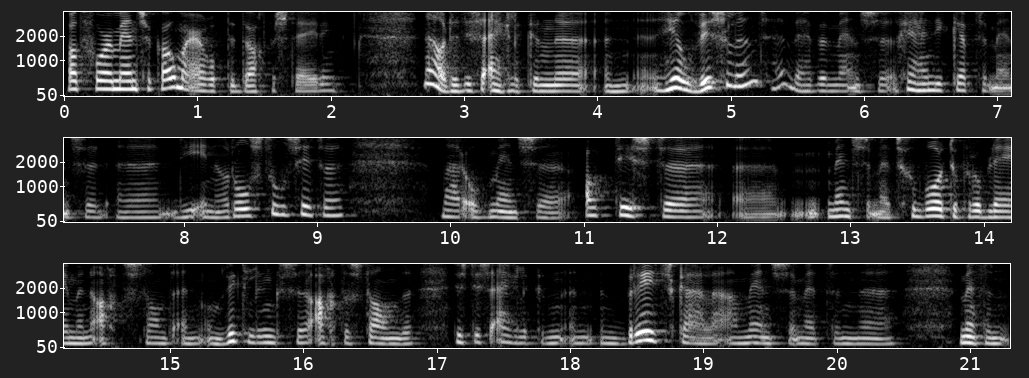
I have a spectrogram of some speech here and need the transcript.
Wat voor mensen komen er op de dagbesteding? Nou, dat is eigenlijk een, een, een heel wisselend. Hè. We hebben mensen, gehandicapte mensen uh, die in een rolstoel zitten, maar ook mensen, autisten, uh, mensen met geboorteproblemen, achterstand en ontwikkelingsachterstanden. Dus het is eigenlijk een, een, een breed scala aan mensen met een, met, een,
